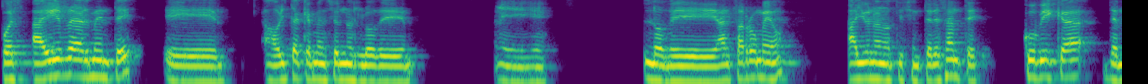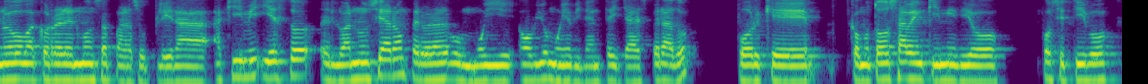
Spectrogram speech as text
pues ahí realmente, eh, ahorita que mencionas lo de lo de Alfa Romeo, hay una noticia interesante. Kubica de nuevo va a correr en Monza para suplir a, Kimi y esto eh, lo anunciaron, pero era algo muy obvio, muy evidente y ya esperado, porque como todos saben, Kimi dio positivo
